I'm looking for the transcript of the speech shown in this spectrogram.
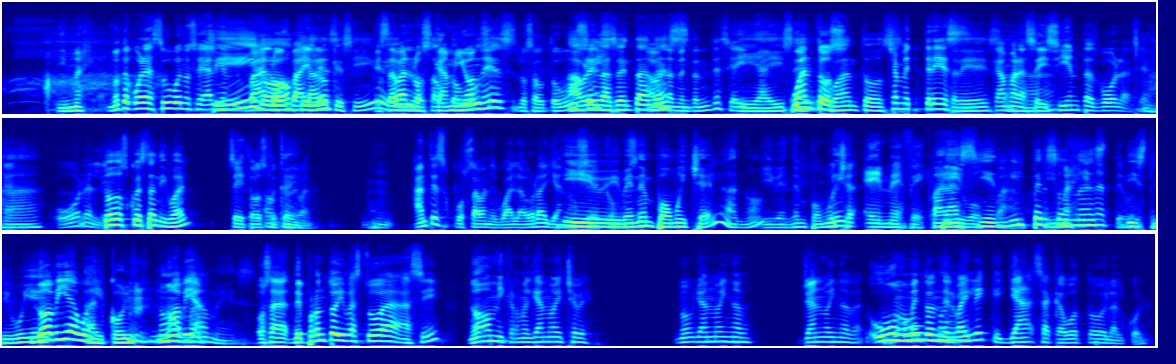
Imagi- ¿No te acuerdas tú? Bueno, si alguien Sí, va a no, los bailes, claro que sí, güey. estaban los, los camiones, los autobuses. abren las ventanas Abren las ventanitas y ahí. Y ahí se- ¿Cuántos? ¿Cuántos? Échame tres, Tres, cámaras, ajá. 600 bolas. Y acá. Órale. ¿Todos cuestan igual? Sí, todos cuentan Ok. igual. Ujú. Antes costaban igual, ahora ya no y, sé y venden pomo y chela, ¿no? Y venden por Güey, mucha en efectivo. Para 100 mil personas distribuyen No había, güey. alcohol. No, No había. mames. O sea, de pronto ibas tú a- así. No, mi carnal, ya no hay cheve. No, ya no hay nada. Ya no hay nada. Hubo un momento en el baile que ya se acabó todo el alcohol.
